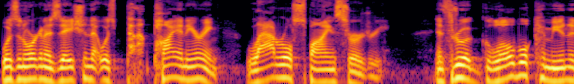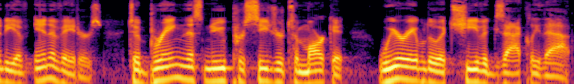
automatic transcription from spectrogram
was an organization that was pioneering lateral spine surgery. And through a global community of innovators to bring this new procedure to market, we were able to achieve exactly that.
